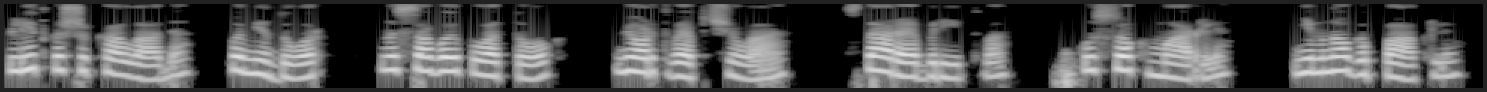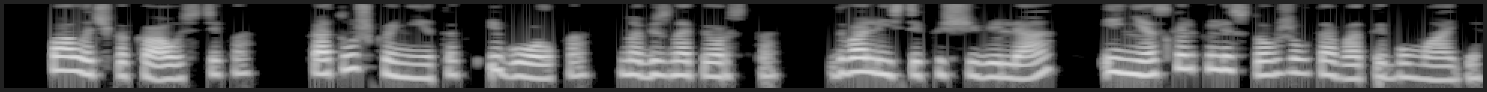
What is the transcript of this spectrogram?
плитка шоколада, помидор, носовой платок, мертвая пчела, старая бритва, кусок марли, немного пакли, палочка каустика, катушка ниток, иголка, но без наперстка, два листика щавеля и несколько листов желтоватой бумаги.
